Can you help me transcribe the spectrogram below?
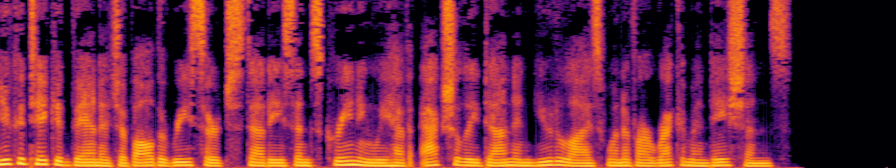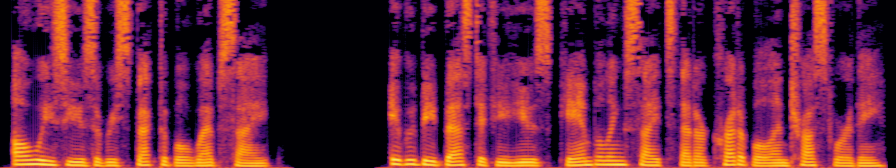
You could take advantage of all the research studies and screening we have actually done and utilize one of our recommendations. Always use a respectable website. It would be best if you use gambling sites that are credible and trustworthy.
